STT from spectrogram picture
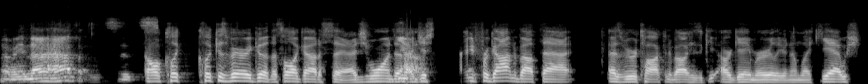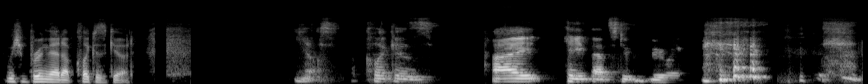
I mean that happens. It's Oh, click click is very good. That's all I got to say. I just wanted to, I just I had forgotten about that as we were talking about his our game earlier and I'm like, yeah, we should we should bring that up. Click is good. yes. Click is I hate that stupid V-wing.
